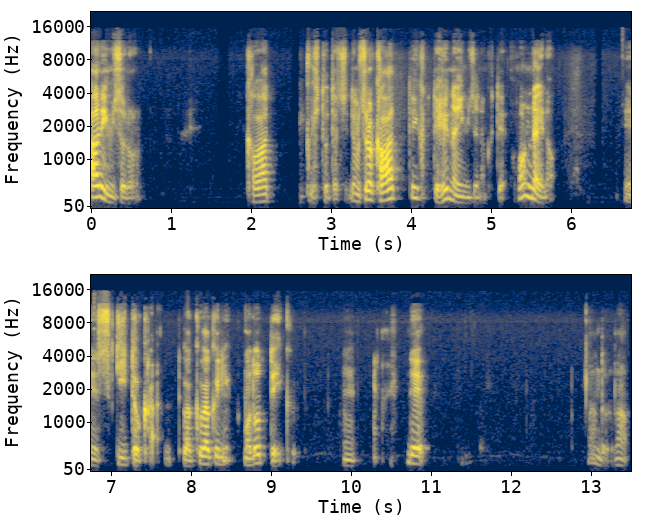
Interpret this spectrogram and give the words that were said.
ある意味その変わっく人たち。でもそれは変わっていくって変な意味じゃなくて本来の、えー、好きとかワクワクに戻っていく。うん、で、なんだろうな、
